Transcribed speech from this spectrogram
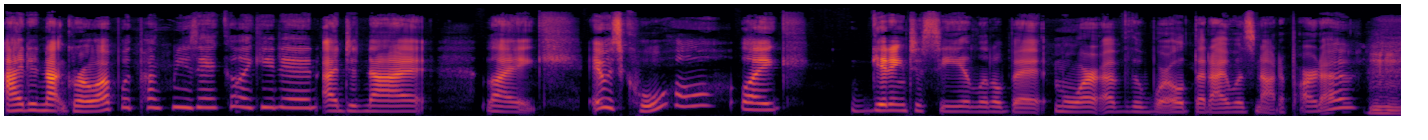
I did not grow up with punk music like you did. I did not like it was cool like getting to see a little bit more of the world that I was not a part of. hmm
